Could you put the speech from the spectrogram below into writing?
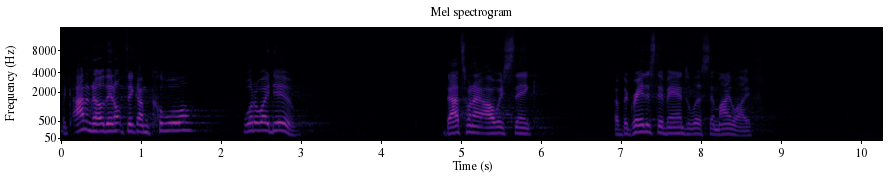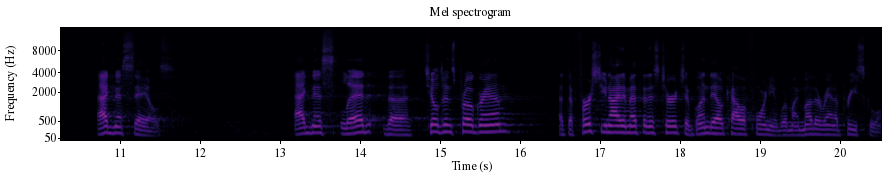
Like, I don't know, they don't think I'm cool. What do I do? That's when I always think of the greatest evangelist in my life. Agnes Sales. Agnes led the children's program at the First United Methodist Church of Glendale, California, where my mother ran a preschool.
